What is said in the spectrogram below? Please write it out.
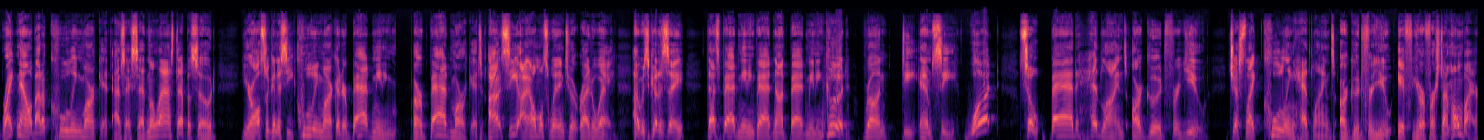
right now about a cooling market. As I said in the last episode, you're also going to see cooling market or bad meaning or bad market. I see. I almost went into it right away. I was going to say that's bad meaning bad, not bad meaning good. Run DMC. What? So bad headlines are good for you, just like cooling headlines are good for you if you're a first time homebuyer.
